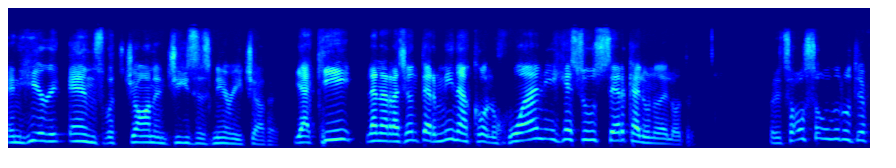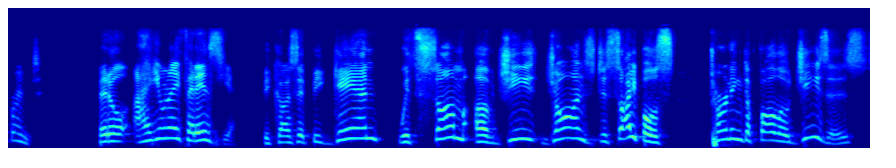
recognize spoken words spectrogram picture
And here it ends with John and Jesus near each other. Y aquí la narración termina con Juan y Jesús cerca el uno del otro. But it's also a little different Pero hay una diferencia, because it began with some of Je- John's disciples turning to follow Jesus,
